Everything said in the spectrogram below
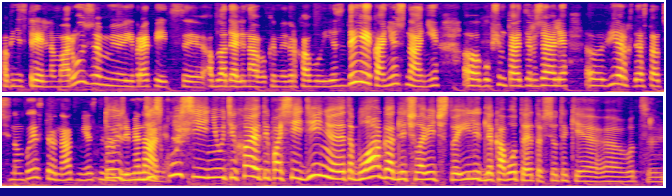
огнестрельным оружием, европейцы обладали навыками верховой езды, и, конечно, они, э, в общем-то, одержали э, верх достаточно быстро над местными племенами. Дискуссии не утихают и по сей день. Это благо для человечества или для кого-то это все-таки э, вот э,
